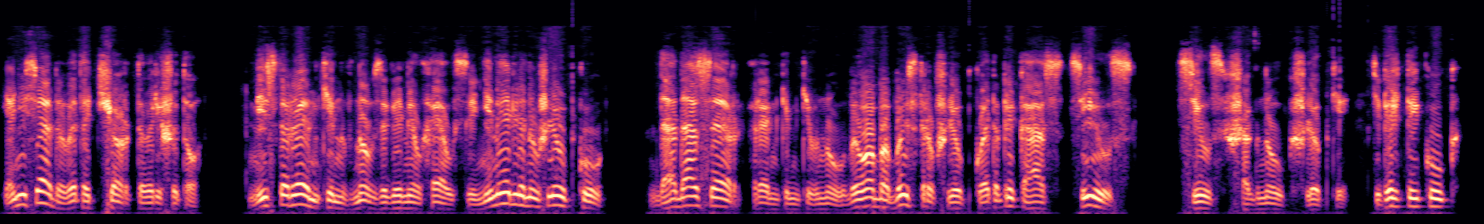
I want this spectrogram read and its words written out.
«Я не сяду в это чертово решето!» «Мистер Ренкин!» — вновь загремел Хелси. «Немедленно в шлюпку!» «Да-да, сэр!» — Ренкин кивнул. «Вы оба быстро в шлюпку, это приказ! Силс!» Силс шагнул к шлюпке. «Теперь ты, Кук!»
